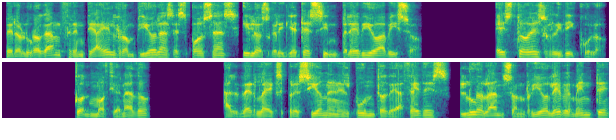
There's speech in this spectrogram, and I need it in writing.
Pero Lurogan frente a él rompió las esposas y los grilletes sin previo aviso. Esto es ridículo. ¿Conmocionado? Al ver la expresión en el punto de Acedes, Luolan sonrió levemente,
